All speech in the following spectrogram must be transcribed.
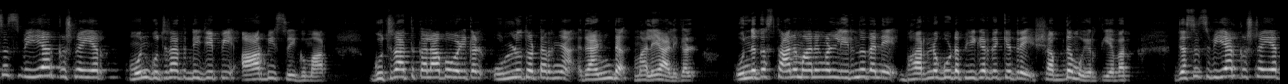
ജസ്റ്റിസ് വി ആർ കൃഷ്ണയ്യർ മുൻ Gujarat D G P R B Sreekumar. Gujarat കലാപ വഴികൾ ഉള്ളു തൊട്ടറിഞ്ഞ രണ്ട് മലയാളികൾ. ഉന്നത സ്ഥാനമാനങ്ങളിൽ ഇരുന്ന് തന്നെ ഭരണകൂട ഭീകരതയ്ക്കെതിരെ ശബ്ദമുയർത്തിയവർ. Justice V R Krishnaiyer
